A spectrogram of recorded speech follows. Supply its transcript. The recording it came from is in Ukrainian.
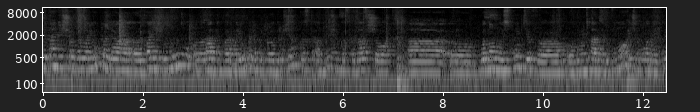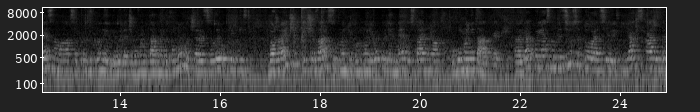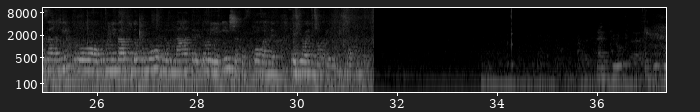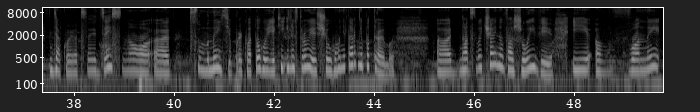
Питання щодо Маріуполя е, два дні тому е, радник мера Маріуполя Петро Андрющенко Андрющенко сказав, що е, в одному із пунктів гуманітарної допомоги Червоний Хрест намагався призупинити видачу гуманітарної допомоги через велику кількість бажаючих, і що зараз у Маріуполі недостатньо гуманітарки. Е, Як пояснити цю ситуацію і як скажете взагалі про гуманітарну допомогу на території інших окупованих регіонів України? Дякую. Це дійсно е, сумний приклад того, який ілюструє, що гуманітарні потреби надзвичайно важливі, і е, вони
